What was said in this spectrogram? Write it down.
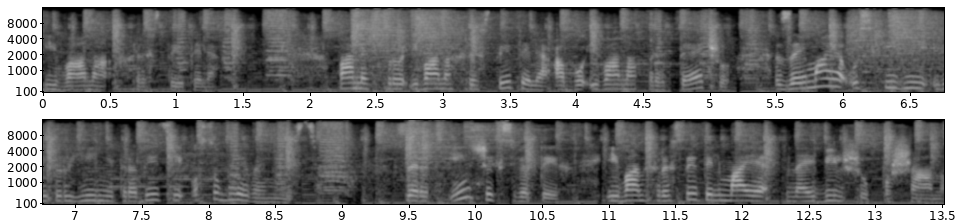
Івана Хрестителя. Пам'ять про Івана Хрестителя або Івана Предтечу займає у східній літургійній традиції особливе місце. Серед інших святих Іван Хреститель має найбільшу пошану.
